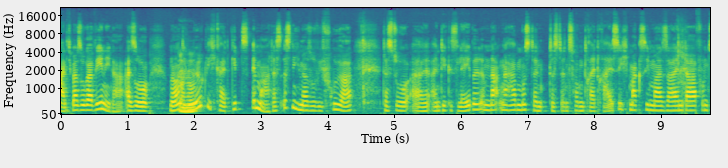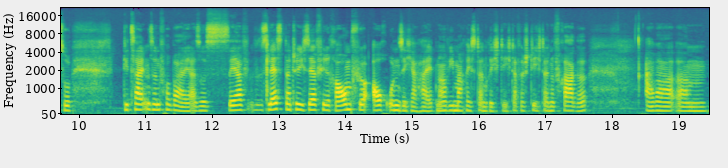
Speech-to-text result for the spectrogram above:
manchmal sogar weniger. Also ne, mhm. die Möglichkeit gibt es immer. Das ist nicht mehr so wie früher, dass du äh, ein dickes Label im Nacken haben musst, dann, dass dein Song 330 maximal sein darf und so. Die Zeiten sind vorbei. Also es, sehr, es lässt natürlich sehr viel Raum für auch Unsicherheit. Ne? Wie mache ich es dann richtig? Da verstehe ich deine Frage. Aber ähm,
